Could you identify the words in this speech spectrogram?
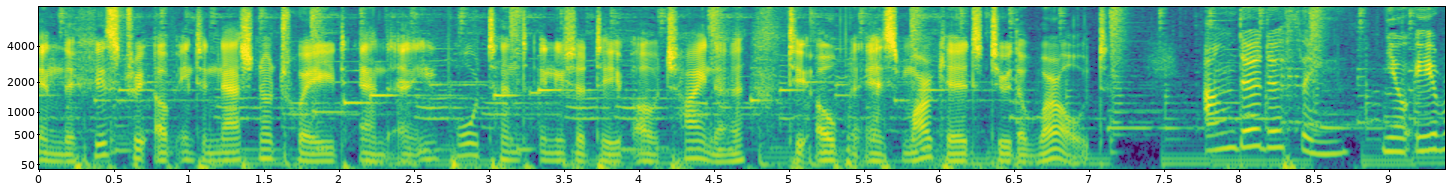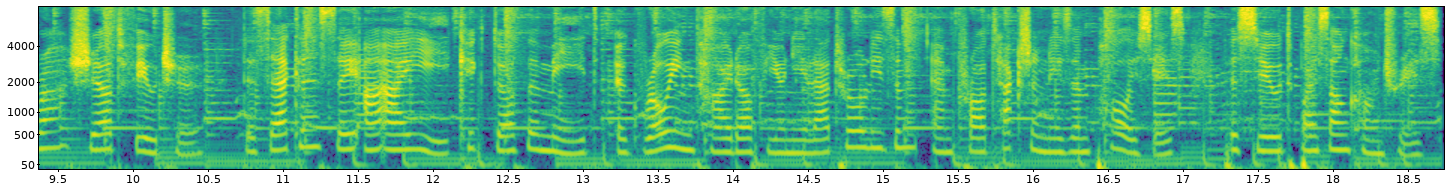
in the history of international trade and an important initiative of China to open its market to the world. Under the theme New Era Shared Future, the second CIIE kicked off amid a growing tide of unilateralism and protectionism policies pursued by some countries.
